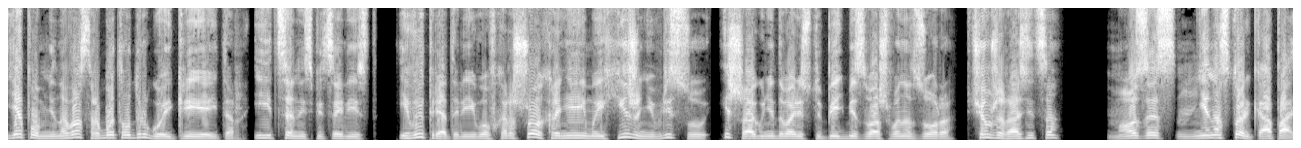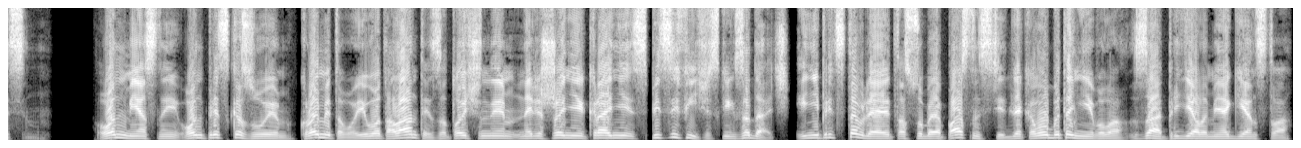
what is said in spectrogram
Я помню, на вас работал другой креатор и ценный специалист, и вы прятали его в хорошо охраняемой хижине в лесу и шагу не давали ступить без вашего надзора. В чем же разница? Мозес не настолько опасен. Он местный, он предсказуем. Кроме того, его таланты заточены на решение крайне специфических задач и не представляют особой опасности для кого бы то ни было за пределами агентства.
